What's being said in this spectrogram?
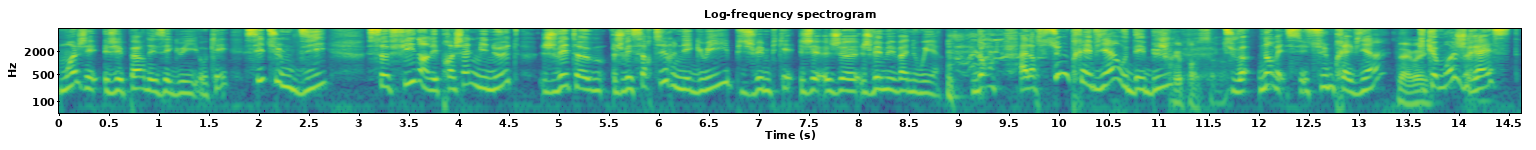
Moi, j'ai peur des aiguilles, OK? Si tu me dis, Sophie, dans les prochaines minutes, je vais te, je vais sortir une aiguille, puis je vais me piquer, je, je, je vais m'évanouir. Donc, alors, si tu me préviens au début, je ferai pas ça. Tu vas, non, mais si tu me préviens, ben oui. puis que moi, je reste,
